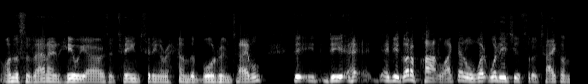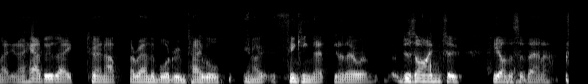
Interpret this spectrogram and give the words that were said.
on the savannah, and here we are as a team sitting around the boardroom table? Do, do you, have you got a part like that, or what? What is your sort of take on that? You know, how do they turn up around the boardroom table? You know, thinking that you know they were designed to be on the savannah.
